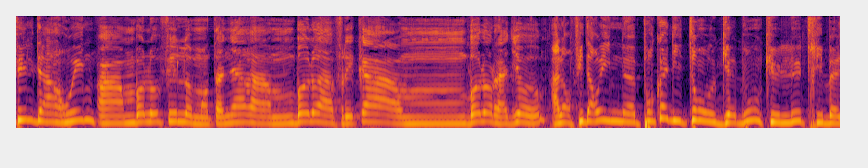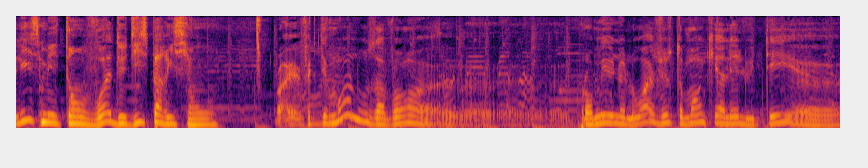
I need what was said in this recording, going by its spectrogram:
Phil Darwin. Mbolo Phil Montagnard, Mbolo Africa, Mbolo Radio. Alors Phil Darwin, pourquoi dit-on au Gabon que le tribalisme est en voie de disparition? Effectivement, nous avons euh, promis une loi justement qui allait lutter euh,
